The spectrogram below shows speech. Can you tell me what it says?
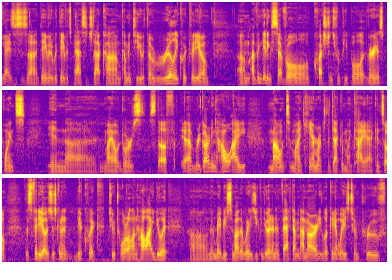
guys, this is uh, David with davidspassage.com coming to you with a really quick video. Um, I've been getting several questions from people at various points in uh, my outdoors stuff um, regarding how I mount my camera to the deck of my kayak and so this video is just going to be a quick tutorial on how I do it. Um, there may be some other ways you can do it and in fact I'm, I'm already looking at ways to improve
